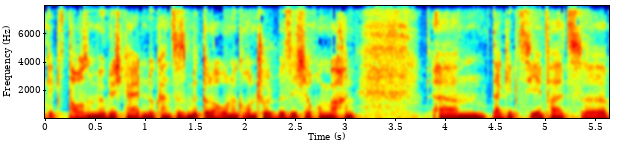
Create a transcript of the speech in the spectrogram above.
gibt es tausend Möglichkeiten. Du kannst es mit oder ohne Grundschuldbesicherung machen. Ähm, da gibt es jedenfalls äh,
